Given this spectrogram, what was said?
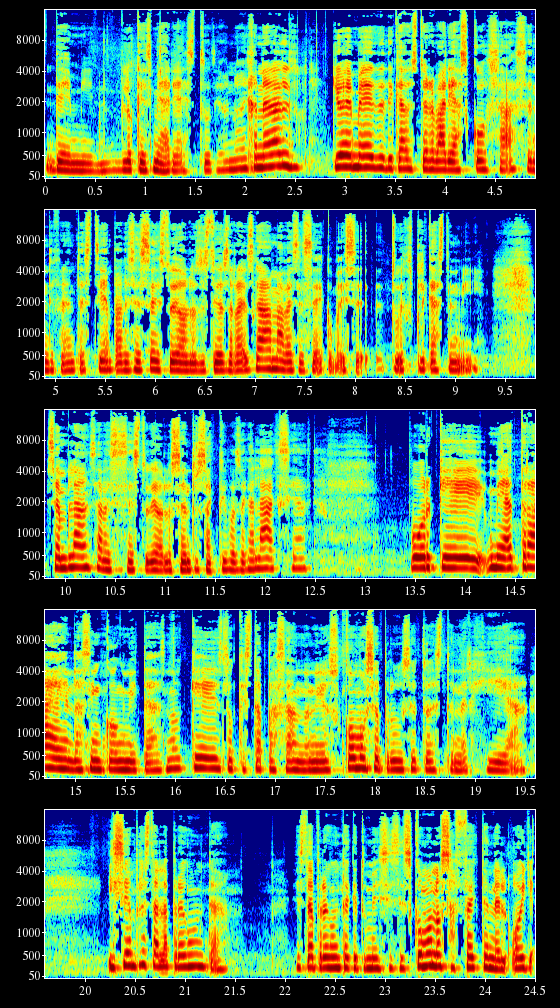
de mi, lo que es mi área de estudio. ¿no? En general, yo me he dedicado a estudiar varias cosas en diferentes tiempos. A veces he estudiado los estudios de rayos gamma, a veces, he, como dice, tú explicaste en mi semblanza, a veces he estudiado los centros activos de galaxias porque me atraen las incógnitas, ¿no? ¿Qué es lo que está pasando en ellos? ¿Cómo se produce toda esta energía? Y siempre está la pregunta. Esta pregunta que tú me dices es ¿cómo nos afecta en el hoy,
